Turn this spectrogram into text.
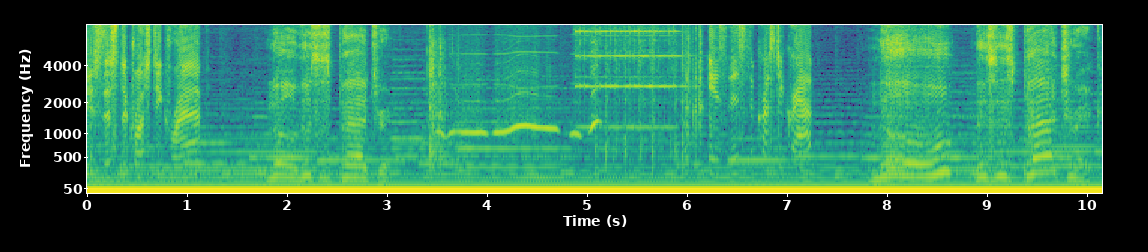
Is this the Krusty Krab? No, this is Patrick. Is this the Krusty Krab? No, this is Patrick.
